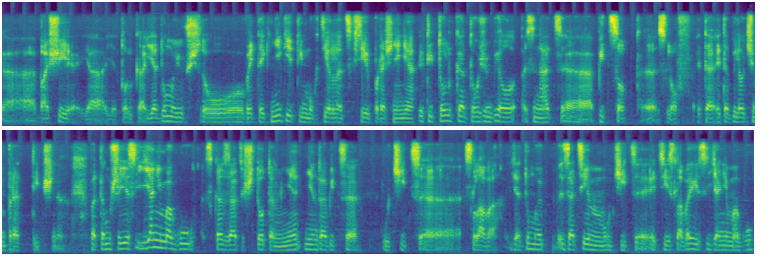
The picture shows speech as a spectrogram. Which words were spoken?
э, большие. Я, я только, я думаю, что в этой книге ты мог делать все упражнения. Ты только должен был знать э, 500 э, слов. Это, это было очень практично. Потому что если я не могу сказать что-то мне не нравится, учить э, слова. Я думаю, затем учить эти слова, если я не могу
